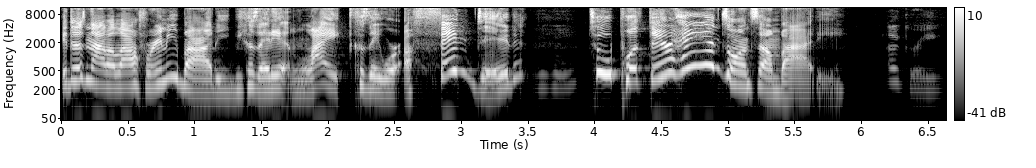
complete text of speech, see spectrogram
It does not allow for anybody because they didn't like, because they were offended, mm-hmm. to put their hands on somebody. Agree.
